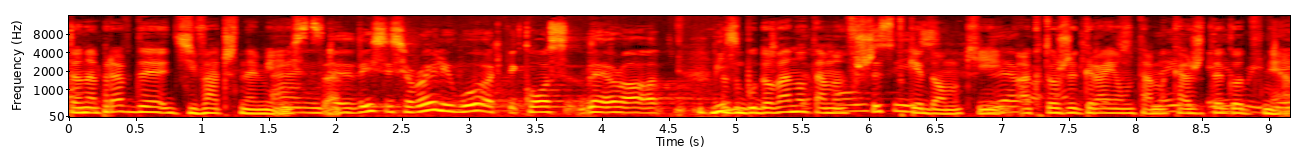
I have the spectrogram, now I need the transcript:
To naprawdę dziwaczne miejsce. Zbudowano tam wszystkie domki, aktorzy grają tam każdego dnia.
